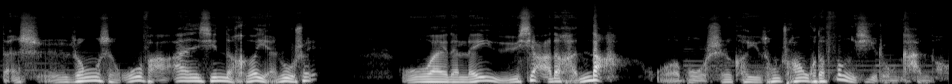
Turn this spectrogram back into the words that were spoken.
但始终是无法安心的合眼入睡。屋外的雷雨下得很大，我不时可以从窗户的缝隙中看到。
